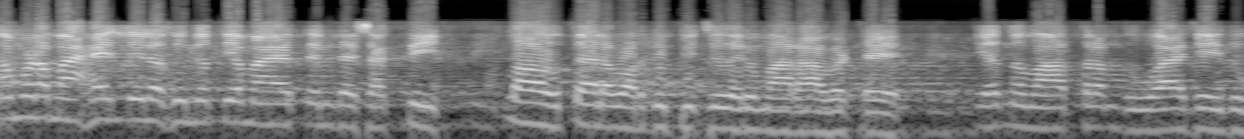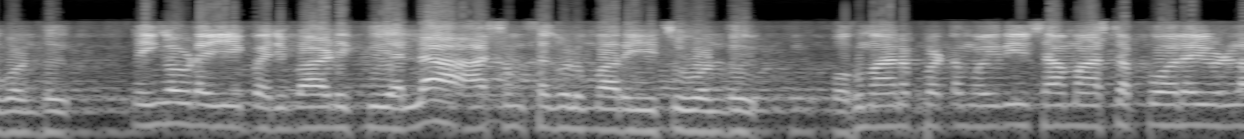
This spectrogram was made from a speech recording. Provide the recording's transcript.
നമ്മുടെ മഹല്ലിലെ സുന്നത്തിയമായത്തിന്റെ ശക്തി അള്ളാഹുത്താല വർദ്ധിപ്പിച്ചു തരുമാറാവട്ടെ എന്ന് മാത്രം ദുവാ ചെയ്തുകൊണ്ട് നിങ്ങളുടെ ഈ പരിപാടിക്ക് എല്ലാ ആശംസകളും അറിയിച്ചുകൊണ്ട് ബഹുമാനപ്പെട്ട മൊയ്തീഷ മാസ്റ്റർ പോലെയുള്ള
